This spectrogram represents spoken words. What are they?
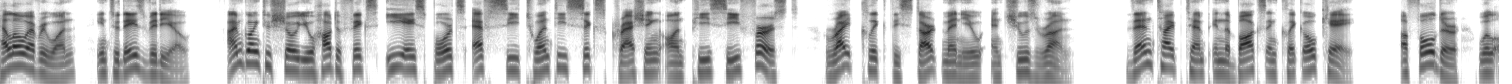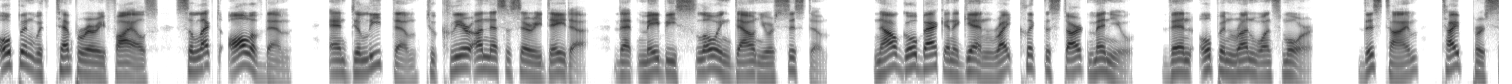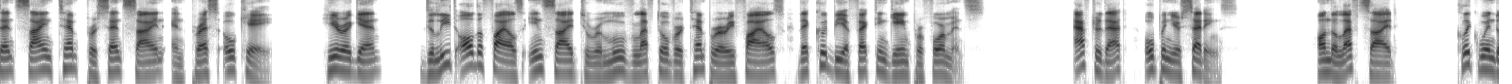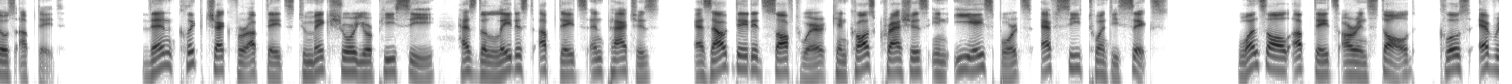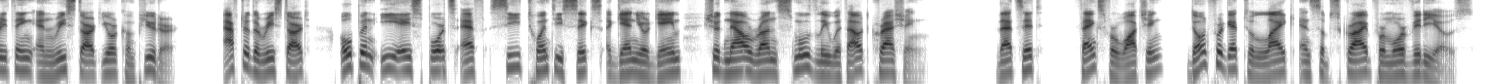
Hello everyone, in today's video, I'm going to show you how to fix EA Sports FC 26 crashing on PC first. Right-click the Start menu and choose Run. Then type temp in the box and click OK. A folder will open with temporary files, select all of them, and delete them to clear unnecessary data that may be slowing down your system. Now go back and again right-click the Start menu, then open Run once more. This time, type percent sign temp percent sign and press OK. Here again, delete all the files inside to remove leftover temporary files that could be affecting game performance. After that, open your settings. On the left side, click Windows Update. Then click Check for updates to make sure your PC has the latest updates and patches, as outdated software can cause crashes in EA Sports FC26. Once all updates are installed, close everything and restart your computer. After the restart, open EA Sports FC26 again your game should now run smoothly without crashing. That's it, thanks for watching, don't forget to like and subscribe for more videos.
